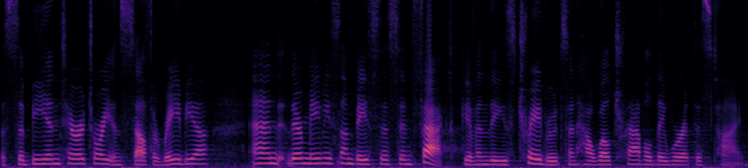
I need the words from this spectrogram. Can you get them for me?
the Sabaean territory in South Arabia. And there may be some basis in fact, given these trade routes and how well traveled they were at this time.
